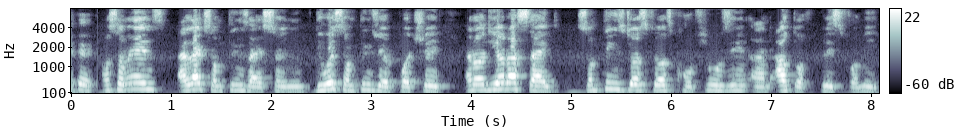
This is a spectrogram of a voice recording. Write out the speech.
on some ends, I like some things I saw in the way some things were portrayed, and on the other side, some things just felt confusing and out of place for me.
